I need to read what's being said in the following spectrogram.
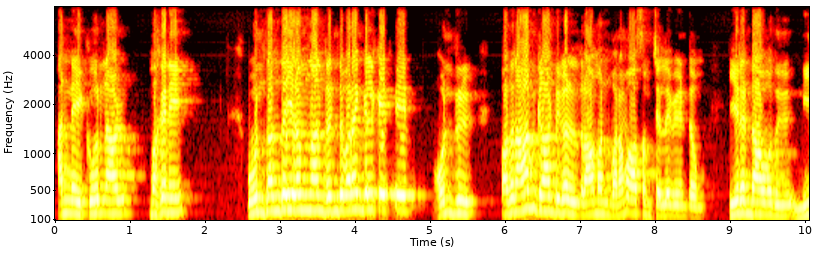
அன்னை கூறினாள் மகனே உன் தந்தையிடம் நான் ரெண்டு வரங்கள் கேட்டேன். ஒன்று பதினான்கு ஆண்டுகள் ராமன் வனவாசம் செல்ல வேண்டும். இரண்டாவது நீ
